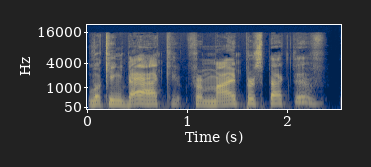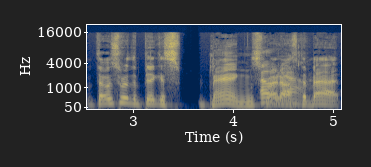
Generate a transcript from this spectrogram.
looking back from my perspective, those were the biggest bangs Oh, right yeah. off the bat.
